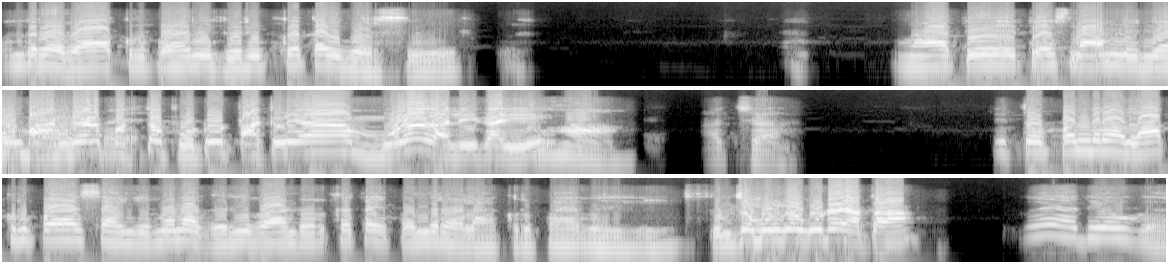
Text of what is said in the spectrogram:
पंधरा लाख रुपये आम्ही गरीब कताई भरसू. मग ते त्याच नामले तर भानगड फक्त फोटो टाकल्यामुळं झाली काही हा? अच्छा. ते तो पंधरा लाख रुपया सांगे म्हणा गरीब भांडवल कताई पंधरा लाख रुपया भरली. तुमचा मुलगा कुठे आहे आता? गया देवघर.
